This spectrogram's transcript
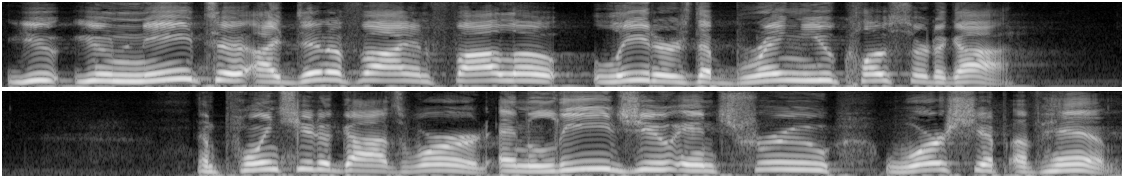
You, you need to identify and follow leaders that bring you closer to God and point you to God's word and lead you in true worship of Him,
